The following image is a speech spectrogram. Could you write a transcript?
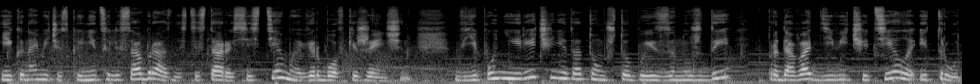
и экономической нецелесообразности старой системы вербовки женщин в Японии речи нет о том, чтобы из-за нужды продавать девичье тело и труд,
